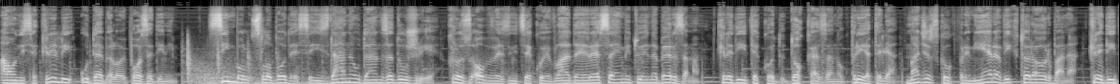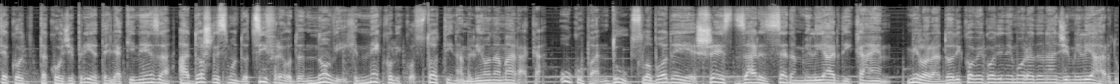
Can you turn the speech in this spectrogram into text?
a oni se krili u debeloj pozadini. Simbol slobode se iz dana u dan zadužuje kroz obveznice koje vlada RS-a emituje na berzama, kredite kod dokazanog prijatelja, mađarskog premijera Viktora Orbana, kredite kod također prijatelja Kineza, a došli smo do cifre od novih nekoliko stotina miliona maraka. Ukupan dug slobode je 6,7 milijardi km. Milorad Dodik ove godine mora da nađe milijardu,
